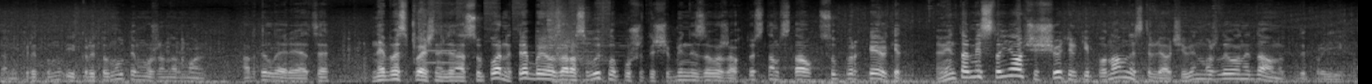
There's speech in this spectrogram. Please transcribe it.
Там і, критону, і критонути може нормально. Артилерія, це небезпечний для нас суперник. Треба його зараз вихлопушити, щоб він не заважав. Хтось там став супер Хелькет. А він там і стояв, чи що, тільки по нам не стріляв, чи він, можливо, недавно туди приїхав.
